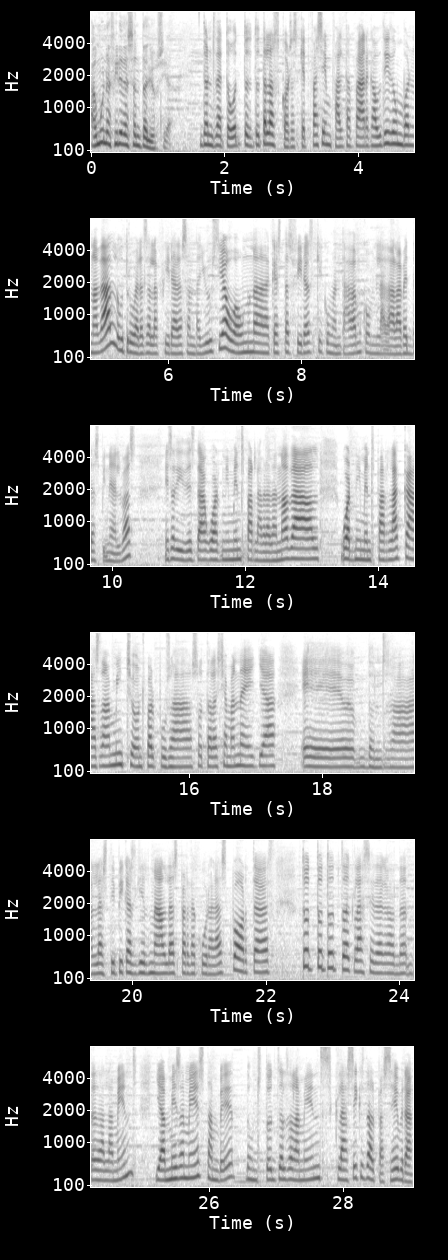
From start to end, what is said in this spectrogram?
en una fira de Santa Llúcia? Doncs de tot, tot, totes les coses que et facin falta per gaudir d'un bon Nadal ho trobaràs a la Fira de Santa Llúcia o a una d'aquestes fires que comentàvem com la de l'Avet d'Espinelves. És a dir, des de guarniments per l'arbre de Nadal, guarniments per la casa, mitjons per posar sota la xamanella, eh, doncs, eh, les típiques guirnaldes per decorar les portes, tot, tot, tota classe de- de- d'elements i a més a més també doncs, tots els elements clàssics del pessebre,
